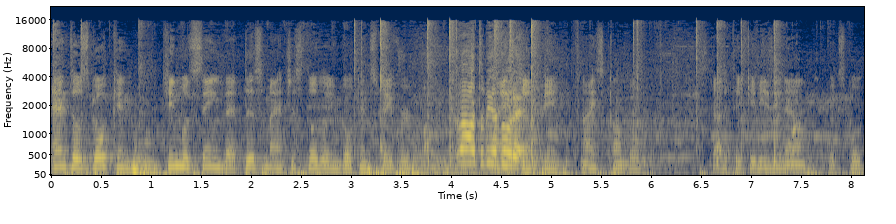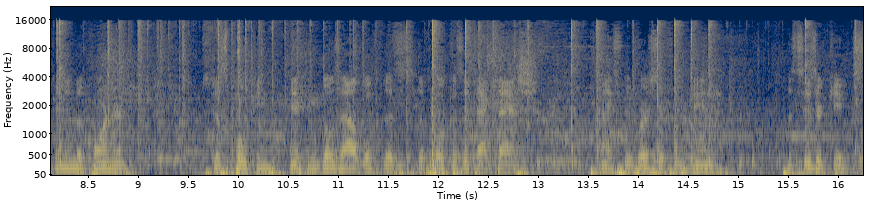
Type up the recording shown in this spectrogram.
Antos Goken. Kim was saying that this match is totally in Goken's favor. うわー飛びが通 Nice る jump in, nice combo. Gotta take it easy now. Puts Goken in the corner. Just poking. Anton goes out with the, the focus attack dash. Nice reversal from him. The scissor kicks.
